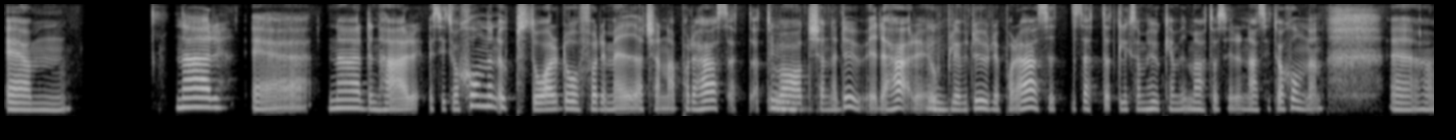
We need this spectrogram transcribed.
um, när Eh, när den här situationen uppstår, då får det mig att känna på det här sättet. Mm. Vad känner du i det här? Mm. Upplever du det på det här sättet? Liksom, hur kan vi mötas i den här situationen? Eh,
